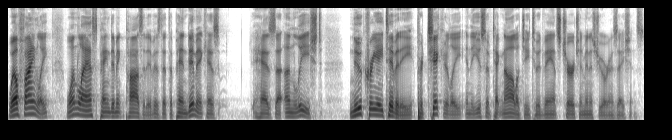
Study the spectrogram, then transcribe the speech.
Well, finally, one last pandemic positive is that the pandemic has has uh, unleashed new creativity, particularly in the use of technology to advance church and ministry organizations.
